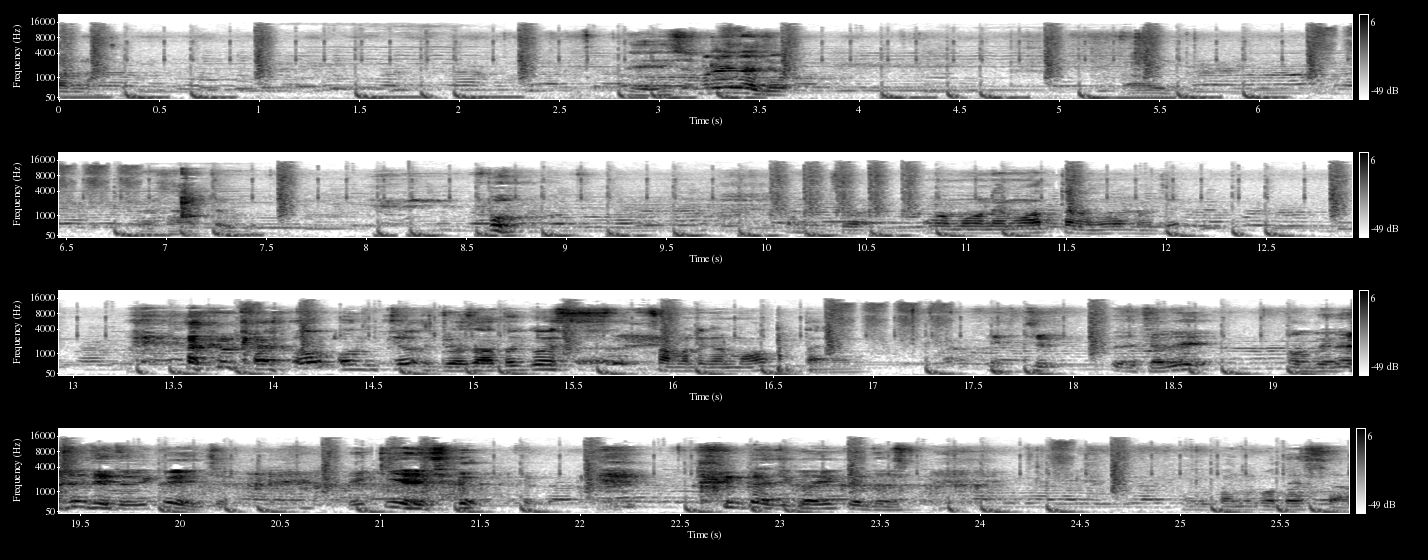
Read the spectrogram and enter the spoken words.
ngono Eh, sebenarnya aja. Salah satu. Puh. Ngomong motor ngomong aja Aku gak ngomong, dua satu gue sama dengan motor Eh, Cuk. Jadi pembenaran itu iku ya. Iki ya, Cuk. Kan juga ikut tuh. ini banyak hipotesa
